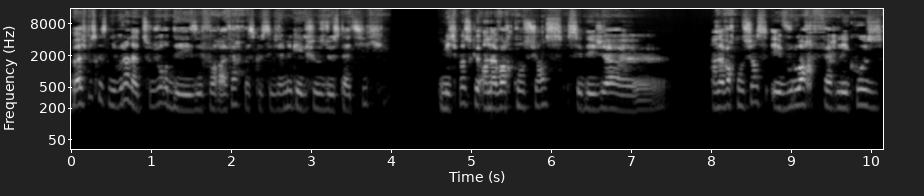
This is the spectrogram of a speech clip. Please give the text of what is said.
bah, je pense qu'à ce niveau-là, on a toujours des efforts à faire parce que c'est jamais quelque chose de statique. Mais je pense qu'en avoir conscience, c'est déjà en avoir conscience et vouloir faire les causes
